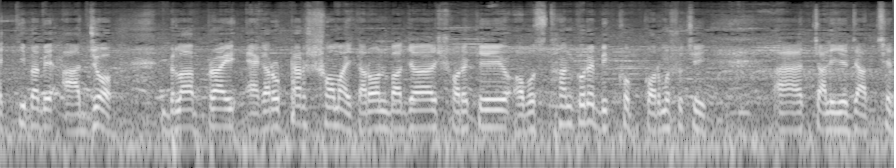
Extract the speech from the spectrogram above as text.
একইভাবে আজও বেলা প্রায় এগারোটার সময় কারওয়ান বাজার সড়কে অবস্থান করে বিক্ষোভ কর্মসূচি চালিয়ে যাচ্ছেন।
